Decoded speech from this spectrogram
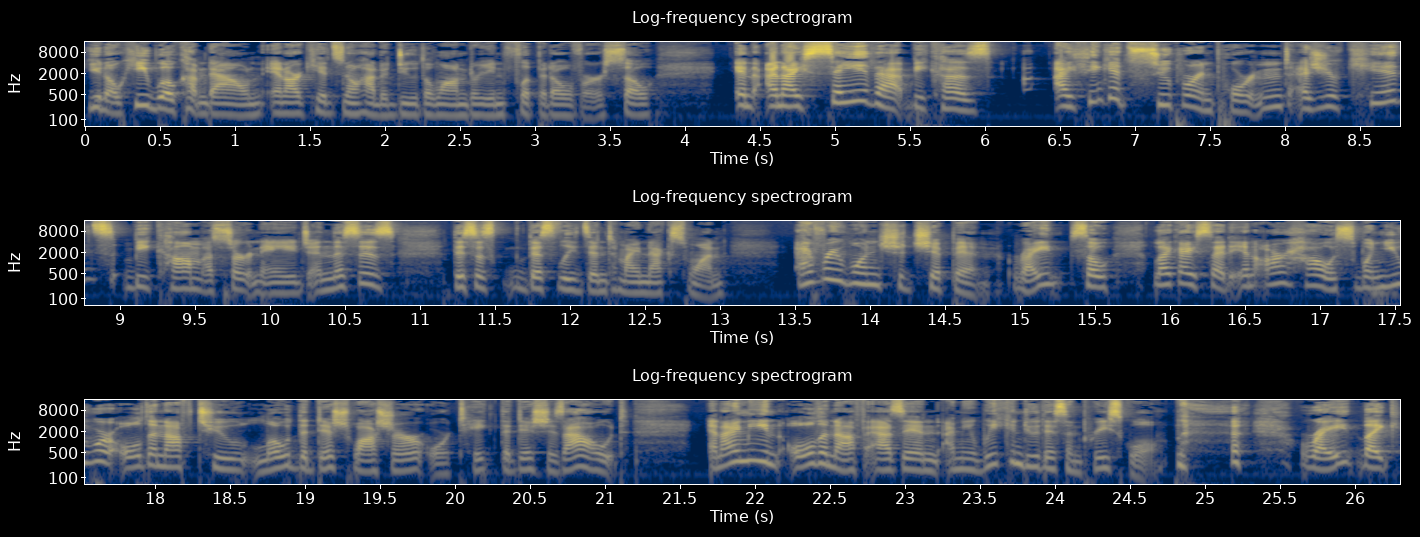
You know, he will come down and our kids know how to do the laundry and flip it over. So and and I say that because I think it's super important as your kids become a certain age and this is this is this leads into my next one everyone should chip in, right? So, like I said, in our house, when you were old enough to load the dishwasher or take the dishes out, and I mean old enough as in, I mean, we can do this in preschool, right? Like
